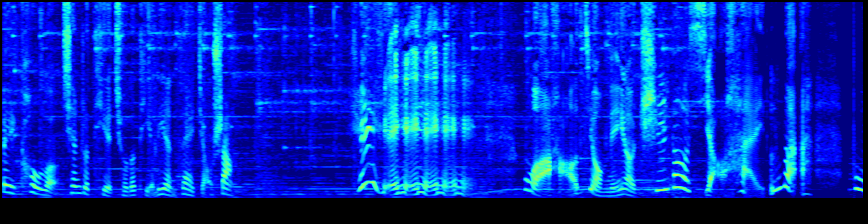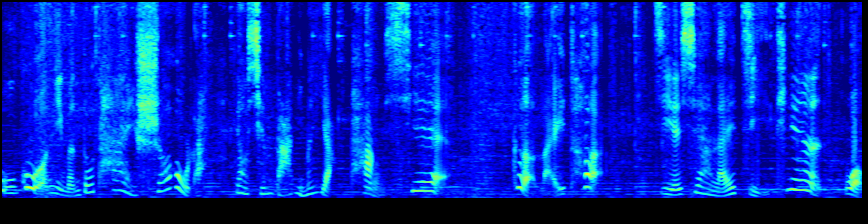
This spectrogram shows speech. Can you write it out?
被扣了牵着铁球的铁链在脚上。嘿嘿嘿嘿嘿嘿，我好久没有吃到小孩了。不过你们都太瘦了，要先把你们养胖些。格莱特。接下来几天我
